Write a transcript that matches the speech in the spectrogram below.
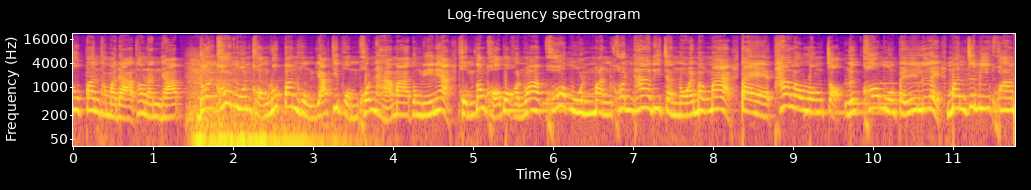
รูปปั้นธรรมดาเท่านั้นครับโดยข้อมูลของรูปปั้นหงยักษ์ที่ผมค้นหามาตรงนี้เนี่ยผมต้องขอบอกก่อนว่าข้อมูลมันค่อนข้างที่จะน้อยมากๆ แต่ถ้าเราลองเจาะลึกข้อมูลไปเรื่อยๆ มันจะมีความ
